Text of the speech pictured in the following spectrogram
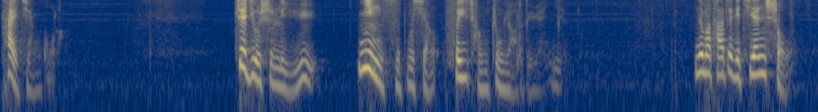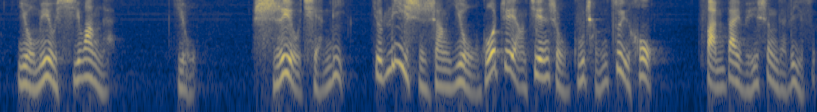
太坚固了。这就是李煜宁死不降非常重要的个原因。那么他这个坚守有没有希望呢？有，实有前例。就历史上有过这样坚守孤城，最后反败为胜的例子。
